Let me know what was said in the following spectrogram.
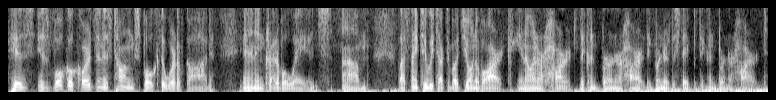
his his vocal cords and his tongue spoke the word of God in incredible ways. Um, last night too, we talked about Joan of Arc. You know, in her heart, they couldn't burn her heart. They burned her at the stake, but they couldn't burn her heart.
